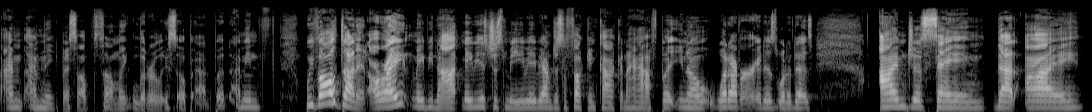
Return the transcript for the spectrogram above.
I'm I'm making myself sound like literally so bad, but I mean, we've all done it, all right? Maybe not. Maybe it's just me. Maybe I'm just a fucking cock and a half, but you know, whatever. It is what it is. I'm just saying that I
